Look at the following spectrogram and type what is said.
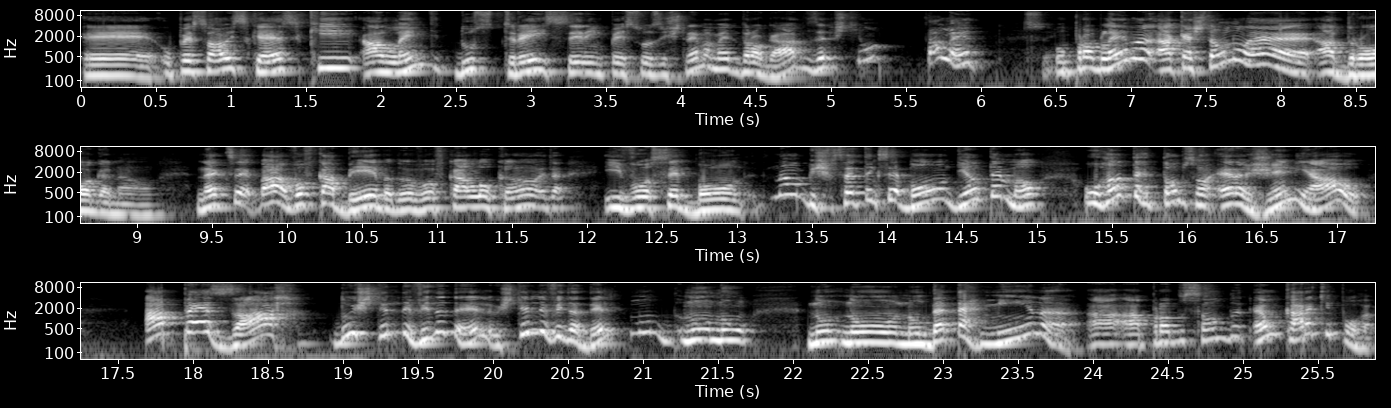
é, o pessoal esquece que, além dos três serem pessoas extremamente drogadas, eles tinham talento. Sim. O problema, a questão não é a droga, não. Não é que você, ah, eu vou ficar bêbado, eu vou ficar loucão e vou ser bom. Não, bicho, você tem que ser bom de antemão. O Hunter Thompson era genial, apesar do estilo de vida dele. O estilo de vida dele não, não, não, não, não, não determina a, a produção. do- é um cara que, porra,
